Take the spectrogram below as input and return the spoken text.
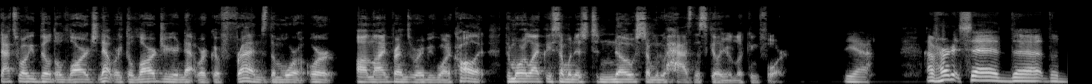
that's why we build a large network. The larger your network of friends, the more, or online friends, whatever you want to call it, the more likely someone is to know someone who has the skill you're looking for. Yeah. I've heard it said the the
